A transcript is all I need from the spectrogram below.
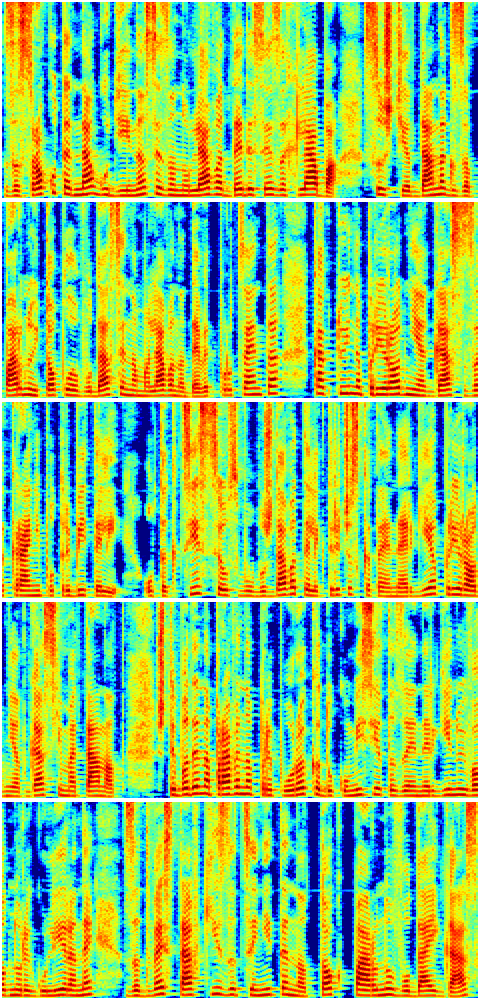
За срок от една година се занулява ДДС за хляба. Същия данък за парно и топла вода се намалява на 9%, както и на природния газ за крайни потребители. От акциз се освобождават електрическата енергия, природният газ и метанът. Ще бъде направена препоръка до Комисията за енергийно и водно регулиране за две ставки за цените на ток, парно, вода и газ,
